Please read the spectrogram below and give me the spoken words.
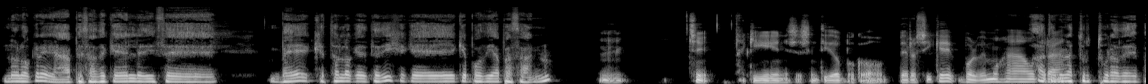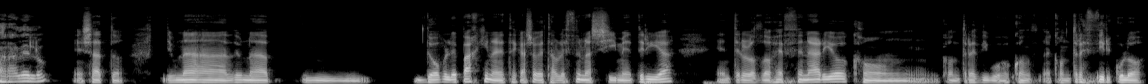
no lo cree, a pesar de que él le dice, ves que esto es lo que te dije que, que podía pasar, ¿no? Sí, aquí en ese sentido poco. Pero sí que volvemos a a tener una otra. estructura de paralelo. Exacto. De una, de una mm, doble página, en este caso, que establece una simetría entre los dos escenarios con, con tres dibujos, con, con tres círculos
